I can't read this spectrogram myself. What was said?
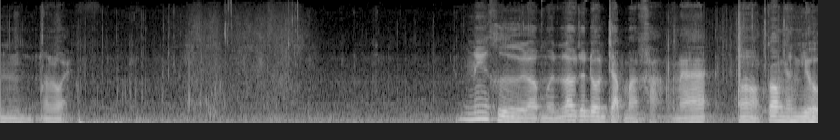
ืม อร่อย นี่คือเราเหมือนเราจะโดนจับมาขังนะฮะ อ๋อกล้องยังอยู่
